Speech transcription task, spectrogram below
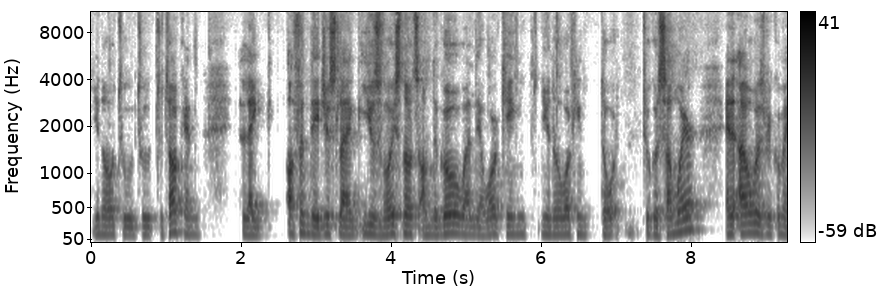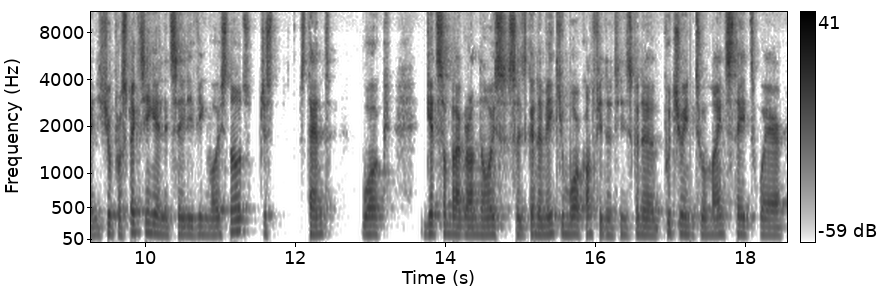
you know, to to to talk and like often they just like use voice notes on the go while they're working you know working to, to go somewhere. And i always recommend if you're prospecting and let's say leaving voice notes just stand walk get some background noise. So it's going to make you more confident it's going to put you into a mind state where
